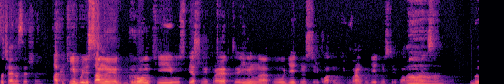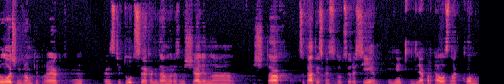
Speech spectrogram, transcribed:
случайно совершенно. А какие были самые громкие и успешные проекты именно у деятельности реклам... в рамках деятельности рекламного а, агентства? Был очень громкий проект «Конституция», когда мы размещали на счетах цитаты из Конституции России угу. для портала Знак.ком.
